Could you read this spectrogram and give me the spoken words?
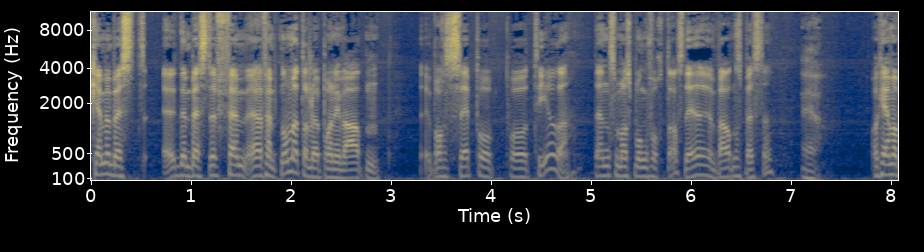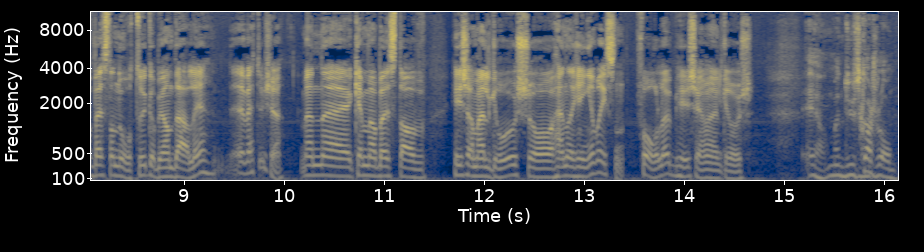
hvem er best, den beste fem- eh, 1500-meterløperen i verden? Bare se på, på tida, da. Den som har sprunget fortest, det er verdens beste. Ja. Og hvem var best av Northug og Bjørn Dæhlie? Det vet du ikke. Men eh, hvem var best av Hisham El Grouch og Henrik Ingebrigtsen? Foreløpig Hisham El Grouch. ja, Men du skal slå han.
